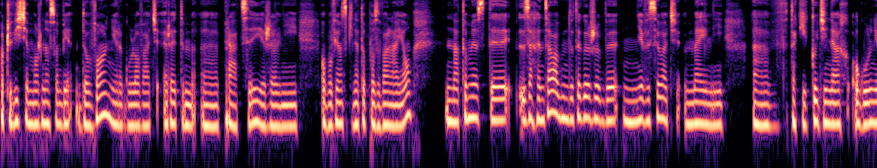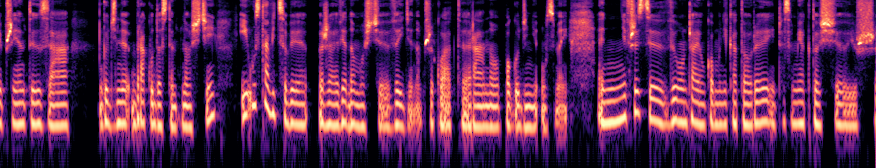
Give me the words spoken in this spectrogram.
Oczywiście można sobie dowolnie regulować rytm e, pracy, jeżeli obowiązki na to pozwalają. Natomiast e, zachęcałabym do tego, żeby nie wysyłać maili w takich godzinach ogólnie przyjętych za godziny braku dostępności i ustawić sobie, że wiadomość wyjdzie na przykład rano po godzinie ósmej. Nie wszyscy wyłączają komunikatory i czasem jak ktoś już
